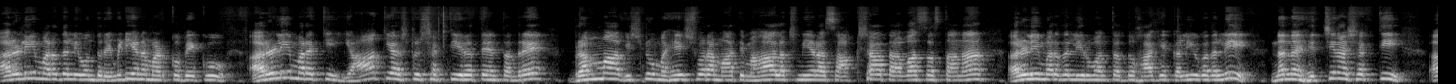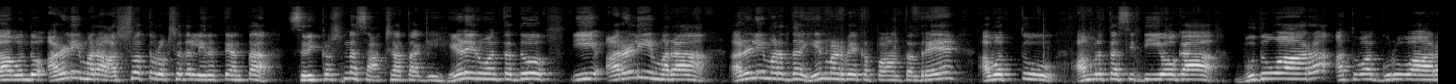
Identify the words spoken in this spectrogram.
ಅರಳಿ ಮರದಲ್ಲಿ ಒಂದು ರೆಮಿಡಿಯನ್ನ ಮಾಡ್ಕೋಬೇಕು. ಅರಳಿ ಮರಕ್ಕೆ ಯಾಕೆ ಅಷ್ಟು ಶಕ್ತಿ ಇರುತ್ತೆ ಅಂತಂದ್ರೆ ಬ್ರಹ್ಮ, ವಿಷ್ಣು, ಮಹೇಶ್ವರ, ಮಾತೆ ಮಹಾಲಕ್ಷ್ಮಿಯರ ಸಾಕ್ಷಾತ್ ಆವಾಸ ಸ್ಥಾನ ಅರಳಿ ಮರದಲ್ಲಿ ಇರುವಂತದ್ದು ಹಾಗೆ ಕಲಿಯುಗದಲ್ಲಿ ನನ್ನ ಹೆಚ್ಚಿನ ಶಕ್ತಿ, ಆ, ಒಂದು ಅರಳಿ ಮರ ಅಶ್ವತ್ಥ ವೃಕ್ಷದಲ್ಲಿ ಇರುತ್ತೆ ಅಂತ ಶ್ರೀಕೃಷ್ಣ ಸಾಕ್ಷಾತ್ತಾಗಿ ಹೇಳಿರುವಂತದ್ದು. ಈ ಅರಳಿ ಮರ ಅರಳಿ ಮರದ ಏನು ಮಾಡಬೇಕಪ್ಪ ಅಂತಂದ್ರೆ ಅವತ್ತು ಅಮೃತ ಸಿದ್ಧಿಯೋಗ ಬುಧವಾರ ಅಥವಾ ಗುರುವಾರ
